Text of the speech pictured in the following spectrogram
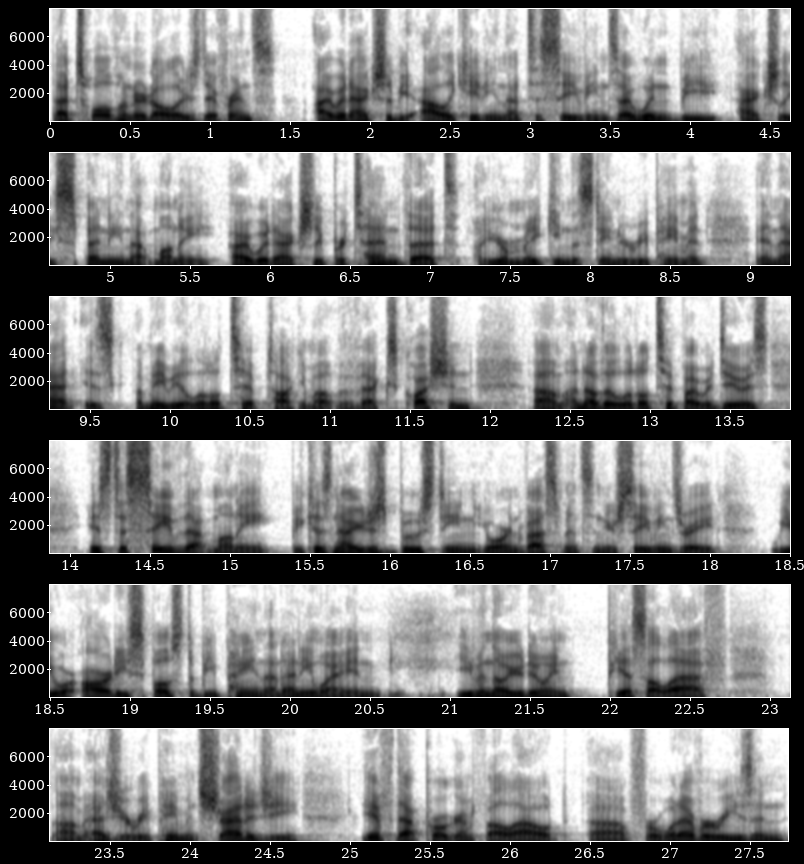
that $1,200 difference, I would actually be allocating that to savings. I wouldn't be actually spending that money. I would actually pretend that you're making the standard repayment. And that is maybe a little tip talking about Vivek's question. Um, another little tip I would do is, is to save that money because now you're just boosting your investments and your savings rate. You were already supposed to be paying that anyway. And even though you're doing PSLF, um, as your repayment strategy. If that program fell out uh, for whatever reason,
